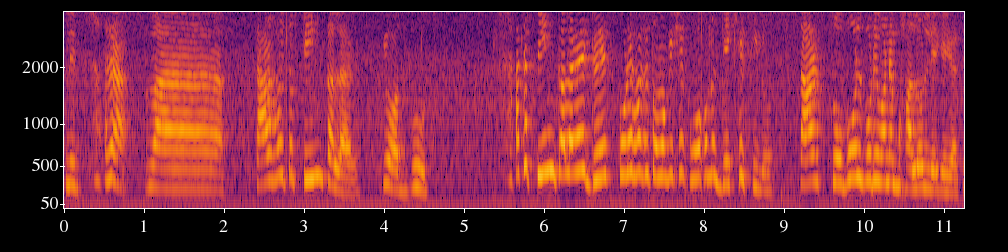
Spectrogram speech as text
ক্লিপ আচ্ছা তার হয়তো পিঙ্ক কালার কি অদ্ভুত। আচ্ছা পিঙ্ক কালারের ড্রেস পরে হয়তো তোমাকে সে কখনো দেখেছিল। তার প্রবল পরিমাণে ভালো লেগে গেছে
